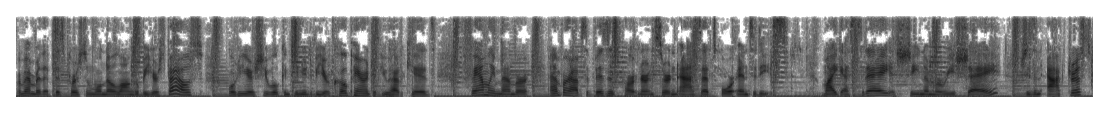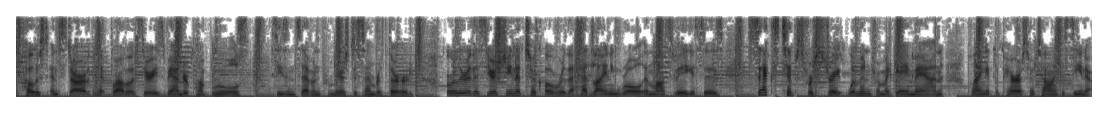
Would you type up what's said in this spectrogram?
Remember that this person will no longer be your spouse, but he or she will continue to be your co parent if you have kids, family member, and perhaps a business partner in certain assets or entities. My guest today is Scheana Marie Shay. She's an actress, host, and star of the hit Bravo series Vanderpump Rules. Season 7 premieres December 3rd. Earlier this year, Scheana took over the headlining role in Las Vegas's Sex Tips for Straight Women from a Gay Man, playing at the Paris Hotel and Casino.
